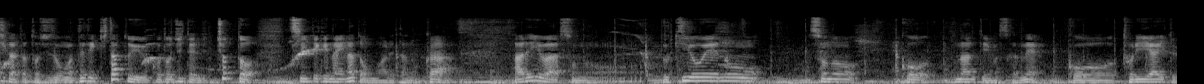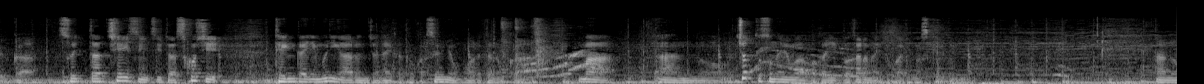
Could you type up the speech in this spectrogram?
土方歳三が出てきたということ時点でちょっとついていけないなと思われたのかあるいはその浮世絵のそのこうなんて言いますかねこう取り合いというかそういったチェイスについては少し展開に無理があるんじゃないかとかそういうふうに思われたのか。まああのちょっとその辺は分かり分からないところありますけれども。あの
